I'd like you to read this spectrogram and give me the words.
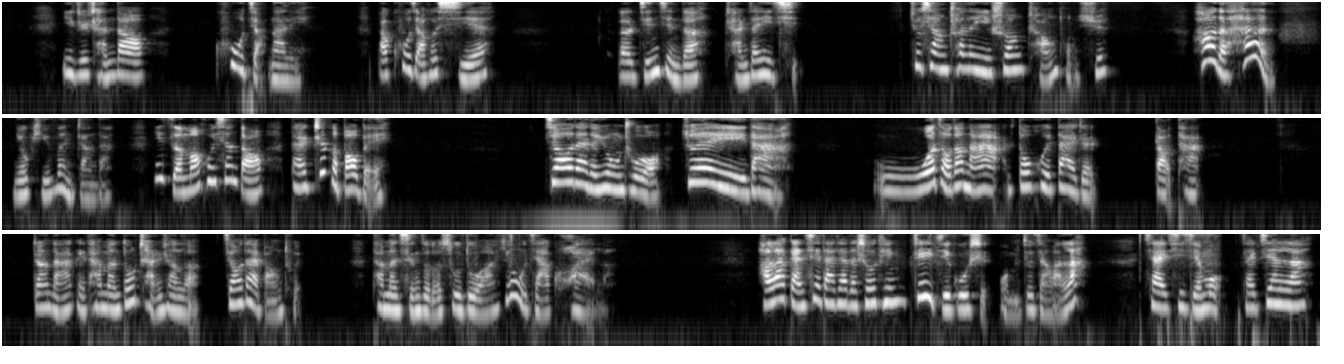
一直缠到裤脚那里，把裤脚和鞋。呃，紧紧的缠在一起，就像穿了一双长筒靴。好的很，牛皮问张达：“你怎么会想到带这个宝贝？”胶带的用处最大，我走到哪都会带着到他。张达给他们都缠上了胶带绑腿，他们行走的速度啊又加快了。好啦，感谢大家的收听，这集故事我们就讲完啦，下一期节目再见啦。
